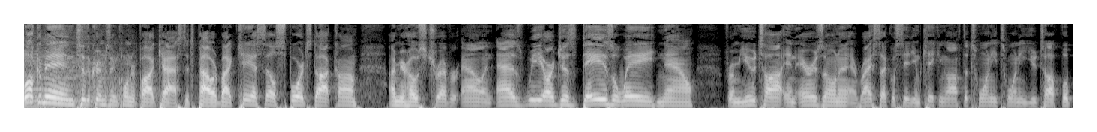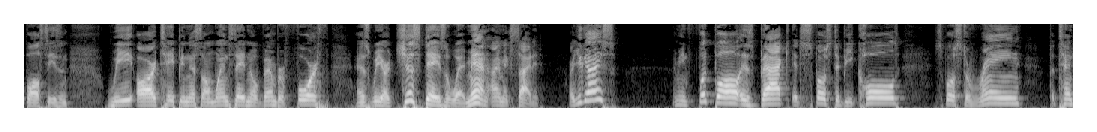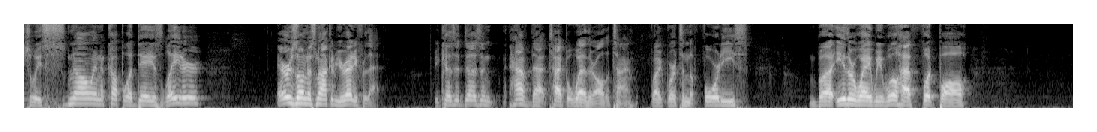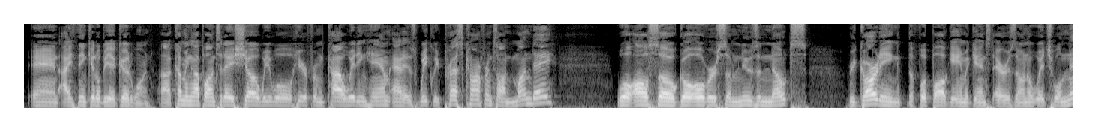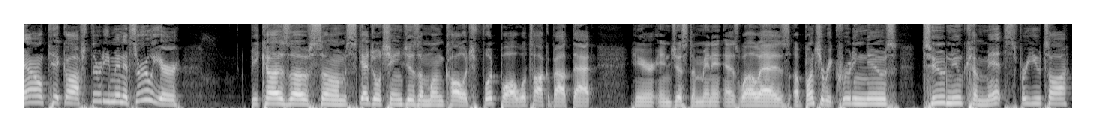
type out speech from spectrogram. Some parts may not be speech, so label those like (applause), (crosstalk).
Welcome in to the Crimson Corner podcast. It's powered by KSLSports.com. I'm your host, Trevor Allen. As we are just days away now from Utah and Arizona at Rice Eccles Stadium kicking off the 2020 Utah football season, we are taping this on Wednesday, November 4th, as we are just days away. Man, I'm excited. Are you guys? I mean, football is back. It's supposed to be cold, it's supposed to rain potentially snow in a couple of days later. Arizona's not going to be ready for that because it doesn't have that type of weather all the time, like where it's in the 40s. But either way, we will have football, and I think it'll be a good one. Uh, coming up on today's show, we will hear from Kyle Whittingham at his weekly press conference on Monday. We'll also go over some news and notes regarding the football game against Arizona, which will now kick off 30 minutes earlier because of some schedule changes among college football. We'll talk about that here in just a minute, as well as a bunch of recruiting news, two new commits for Utah.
